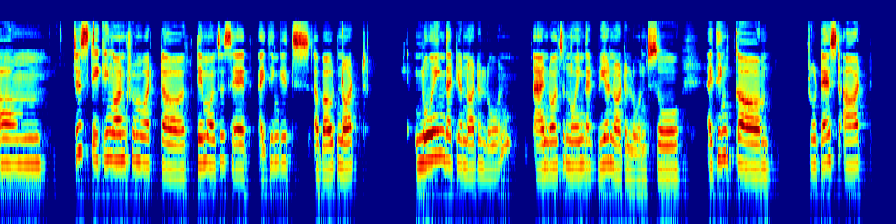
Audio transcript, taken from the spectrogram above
Um, just taking on from what uh, Tim also said, I think it's about not knowing that you're not alone and also knowing that we are not alone. So I think um, protest art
